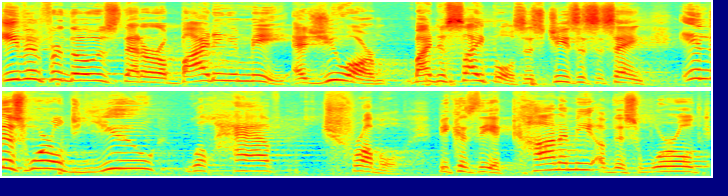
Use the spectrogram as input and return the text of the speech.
Even for those that are abiding in me, as you are, my disciples, as Jesus is saying, in this world, you will have trouble because the economy of this world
